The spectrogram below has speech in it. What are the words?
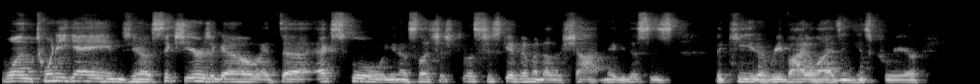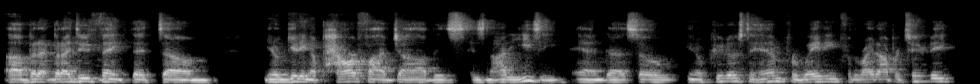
won 20 games you know six years ago at uh, x school you know so let's just let's just give him another shot. Maybe this is the key to revitalizing his career. Uh, but but I do think that um, you know getting a power five job is is not easy. And uh, so you know kudos to him for waiting for the right opportunity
